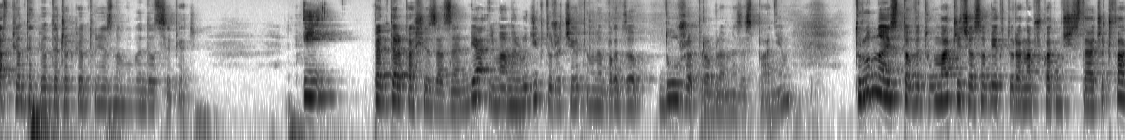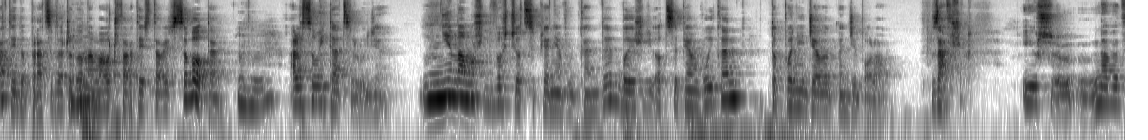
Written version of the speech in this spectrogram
a w piątek, piąteczek, piątunio znowu będę odsypiać. I pętelka się zazębia i mamy ludzi, którzy cierpią na bardzo duże problemy ze spaniem, Trudno jest to wytłumaczyć osobie, która na przykład musi wstawać o czwartej do pracy, dlaczego mhm. ona ma o czwartej wstawać w sobotę. Mhm. Ale są i tacy ludzie. Nie ma możliwości odsypiania w weekendy, bo jeżeli odsypiam w weekend, to poniedziałek będzie bolał. Zawsze. I już nawet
